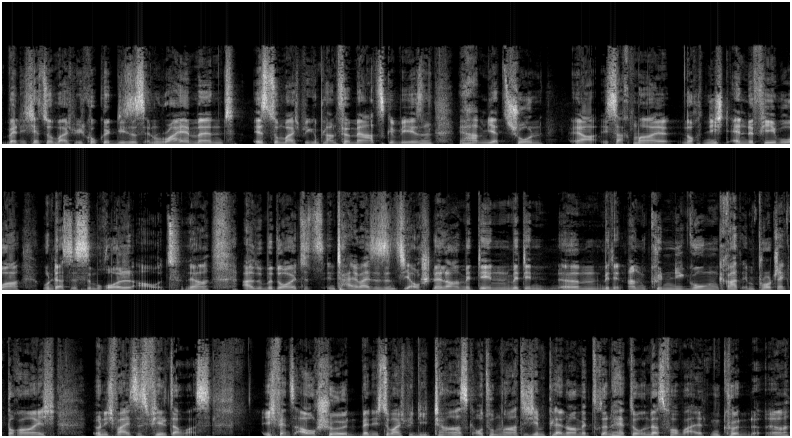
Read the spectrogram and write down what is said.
Wenn ich jetzt zum Beispiel gucke, dieses Environment ist zum Beispiel geplant für März gewesen. Wir haben jetzt schon ja, ich sag mal, noch nicht Ende Februar und das ist im Rollout. Ja, also bedeutet, teilweise sind sie auch schneller mit den mit den ähm, mit den Ankündigungen, gerade im Project-Bereich. Und ich weiß, es fehlt da was. Ich fände auch schön, wenn ich zum Beispiel die Task automatisch im Planner mit drin hätte und das verwalten könnte. Ja.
